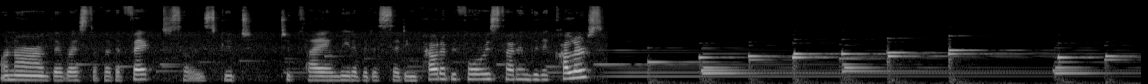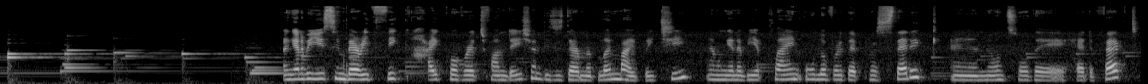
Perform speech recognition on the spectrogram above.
on our, the rest of the effect. So it's good to apply a little bit of setting powder before starting with the colors. I'm going to be using very thick high coverage foundation. This is Dermablend by Vichy. I'm going to be applying all over the prosthetic and also the head effect.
